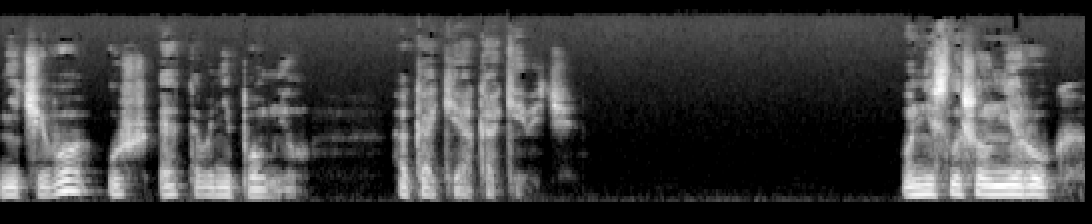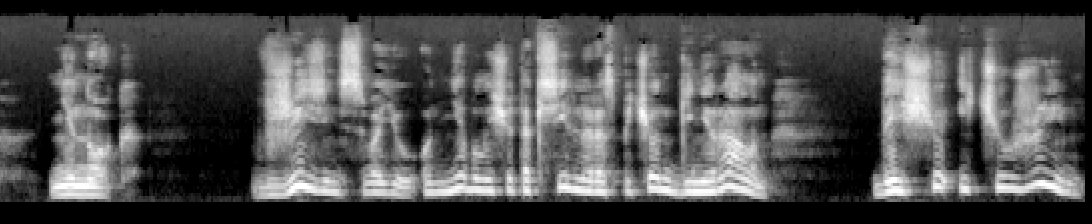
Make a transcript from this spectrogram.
ничего уж этого не помнил Акакий Акакевич. Он не слышал ни рук, ни ног, в жизнь свою он не был еще так сильно распечен генералом, да еще и чужим.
